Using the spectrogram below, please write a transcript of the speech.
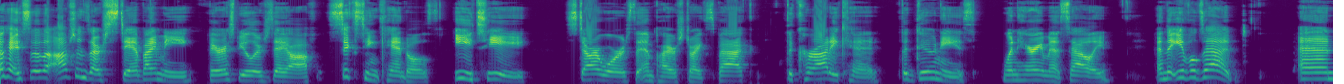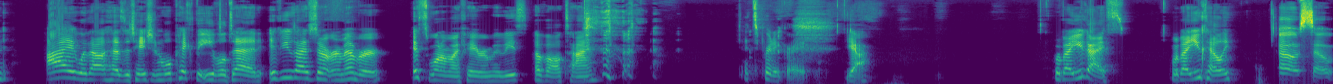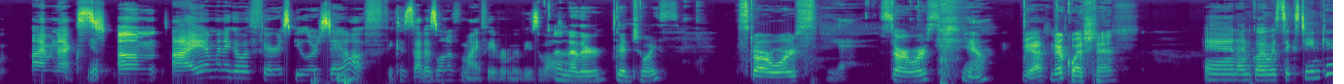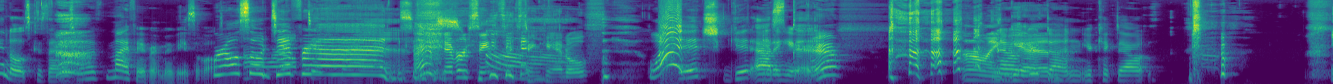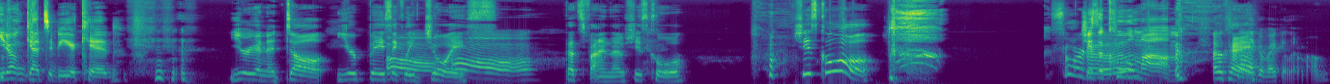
Okay, so the options are Stand By Me, Ferris Bueller's Day Off, 16 Candles, E.T., Star Wars The Empire Strikes Back, The Karate Kid, The Goonies, When Harry Met Sally, and The Evil Dead. And I, without hesitation, will pick The Evil Dead. If you guys don't remember, it's one of my favorite movies of all time. It's pretty great. yeah. What about you guys? What about you, Kelly? Oh, so I'm next. Yep. Um, I am gonna go with Ferris Bueller's Day Off because that is one of my favorite movies of all time. Another good choice. Star Wars. Yeah. Star Wars. Yeah. Yeah, no question. And I'm going with 16 Candles because that is one of my favorite movies of all. We're all so Oh, we're all different. different. I've never seen 16 Candles. What? Bitch, get out of here. Yeah. Oh my no, god. you're done. You're kicked out. You don't get to be a kid. You're an adult. You're basically Aw, Joyce. aw. That's fine though. She's cool. She's cool. Sort She's a cool mom. Not Okay. like a regular mom.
